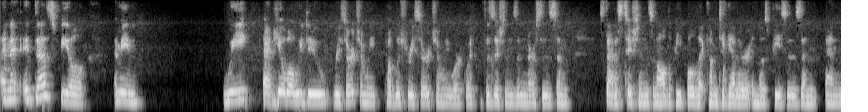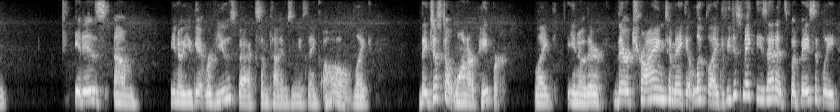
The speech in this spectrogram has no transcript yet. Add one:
and it, it does feel. I mean, we at HealWell we do research and we publish research and we work with physicians and nurses and statisticians and all the people that come together in those pieces and and it is um, you know you get reviews back sometimes and you think oh like they just don't want our paper like you know they're they're trying to make it look like if you just make these edits but basically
